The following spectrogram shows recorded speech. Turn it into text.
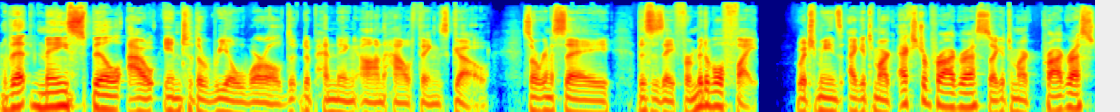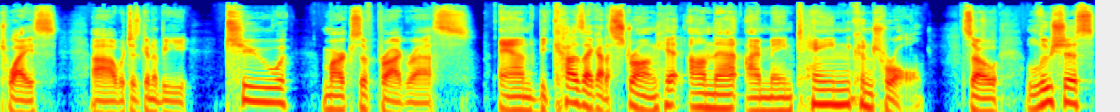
that may spill out into the real world depending on how things go. So we're going to say this is a formidable fight, which means I get to mark extra progress. So I get to mark progress twice, uh, which is going to be two marks of progress. And because I got a strong hit on that, I maintain control. So Lucius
